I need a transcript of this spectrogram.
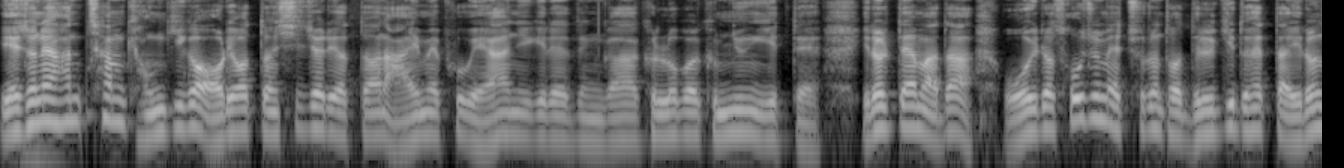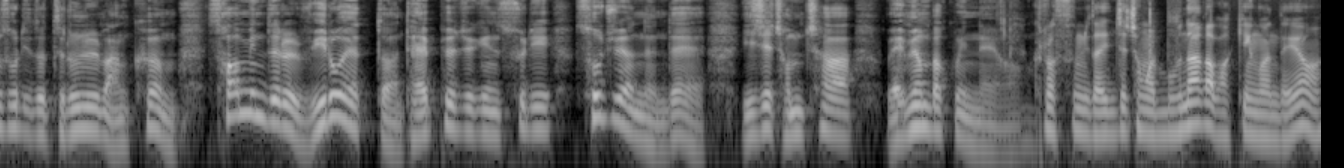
예전에 한참 경기가 어려웠던 시절이었던 IMF 외환위기라든가 글로벌 금융위기 때 이럴 때마다 오히려 소주 매출은 더 늘기도 했다 이런 소리도 들을 만큼 서민들을 위로했던 대표적인 술이 소주였는데 이제 점차 외면받고 있네요. 그렇습니다. 이제 정말 문화가 바뀐 건데요.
